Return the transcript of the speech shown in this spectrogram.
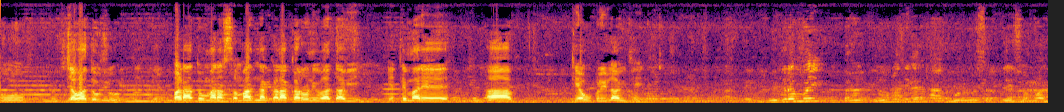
હું જવા દઉં છું. પણ આ તો મારા સમાજના કલાકારોની વાત આવી એટલે મારે આ કહેવું પડ્યું લાવી થઈને. વિક્રમભાઈ એવું નથી કે ઠાકોર ક્ષત્રિય સમાજ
